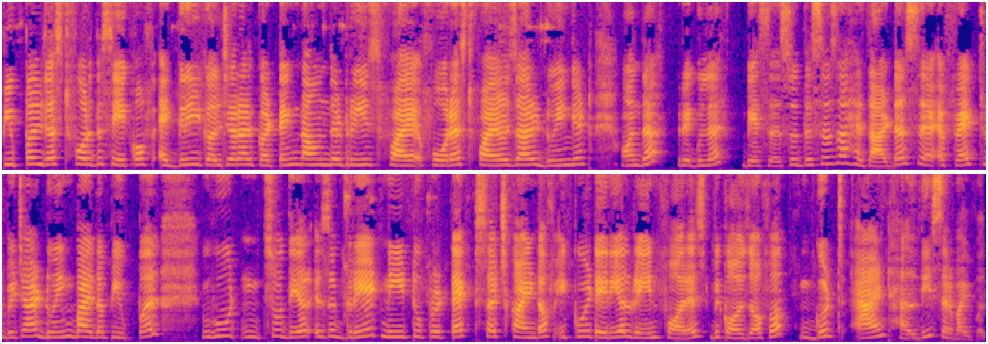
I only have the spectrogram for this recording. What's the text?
People just for the sake of agriculture are cutting down the trees fire forest fires are doing it on the regular basis. So this is a hazardous uh, effect which are doing by the people who mm, so there is a great need to protect such kind of equatorial rainforest because of a good and healthy survival.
